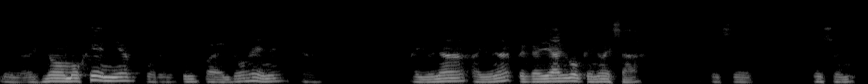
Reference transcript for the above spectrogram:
Bueno, es no homogénea por culpa del 2n. hay una, hay una, pero hay algo que no es A. Entonces, eso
